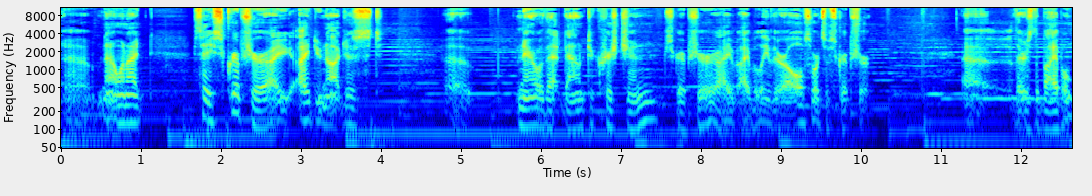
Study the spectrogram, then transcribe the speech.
Uh, now, when I say scripture, I, I do not just uh, narrow that down to Christian scripture. I, I believe there are all sorts of scripture. Uh, there's the Bible,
